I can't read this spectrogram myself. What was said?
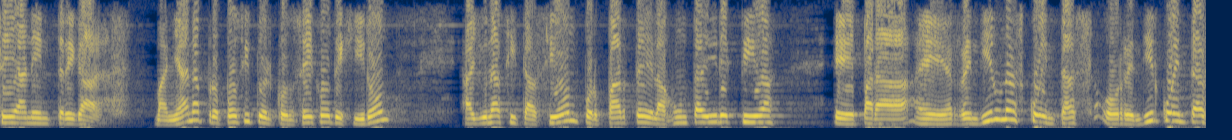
sean entregadas. Mañana, a propósito del Consejo de Girón, hay una citación por parte de la Junta Directiva eh, para eh, rendir unas cuentas o rendir cuentas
